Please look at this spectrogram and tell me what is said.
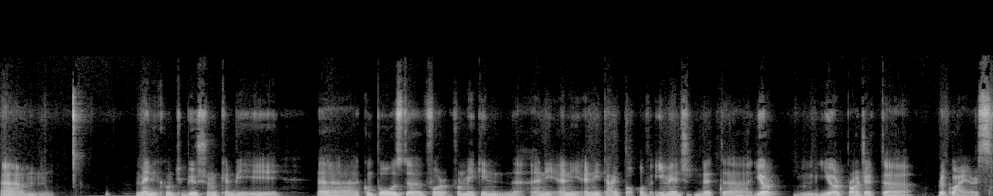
um, many contribution can be uh, composed for, for making any, any, any type of image that uh, your, your project requires.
